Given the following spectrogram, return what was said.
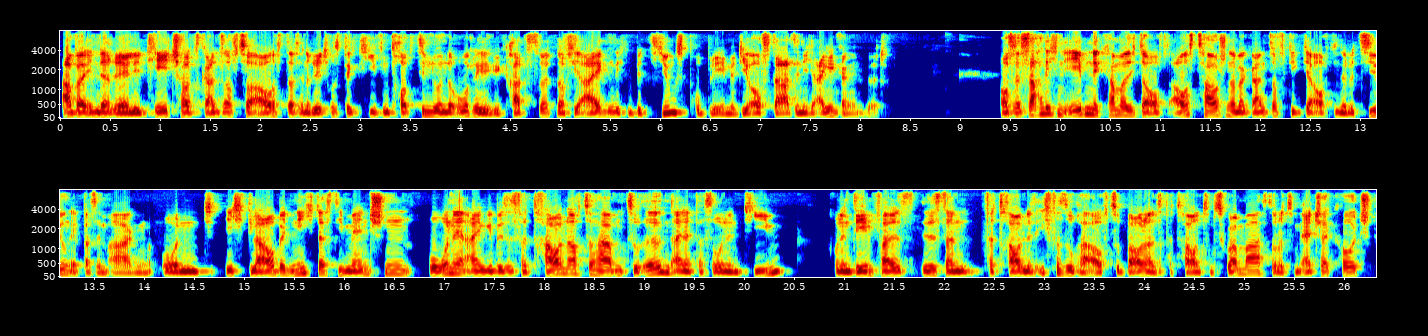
Aber in der Realität schaut es ganz oft so aus, dass in Retrospektiven trotzdem nur in der Oberfläche gekratzt wird und auf die eigentlichen Beziehungsprobleme, die oft da sind, nicht eingegangen wird. Auf der sachlichen Ebene kann man sich da oft austauschen, aber ganz oft liegt ja auch in der Beziehung etwas im Argen. Und ich glaube nicht, dass die Menschen, ohne ein gewisses Vertrauen auch zu haben zu irgendeiner Person im Team, und in dem Fall ist es dann Vertrauen, das ich versuche aufzubauen, also Vertrauen zum Scrum Master oder zum Agile Coach,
